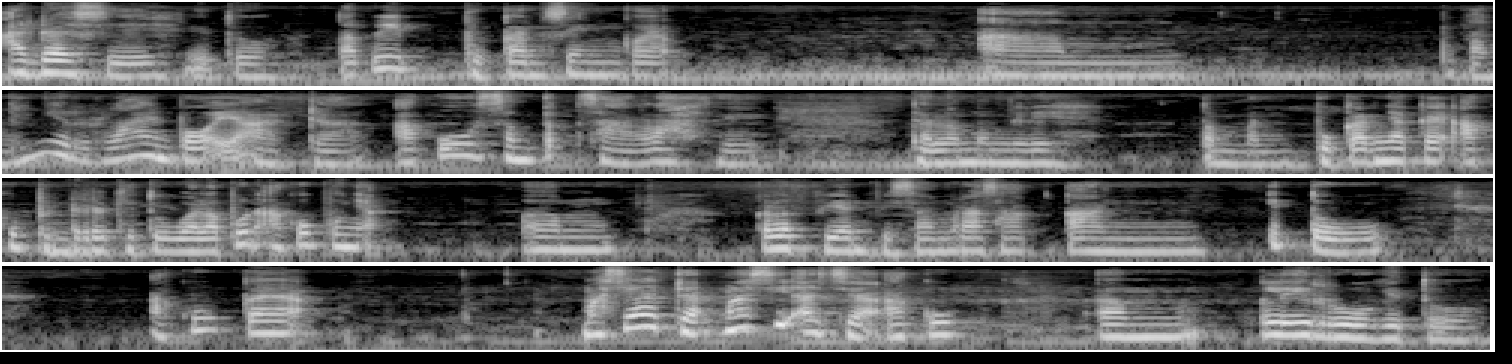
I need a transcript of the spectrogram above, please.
Ada sih gitu tapi bukan sing koyo um, bukan nyinyir lain pokoknya ada. Aku sempet salah sih dalam memilih temen. Bukannya kayak aku bener gitu walaupun aku punya um, kelebihan bisa merasakan itu aku kayak masih ada masih aja aku um, keliru gitu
